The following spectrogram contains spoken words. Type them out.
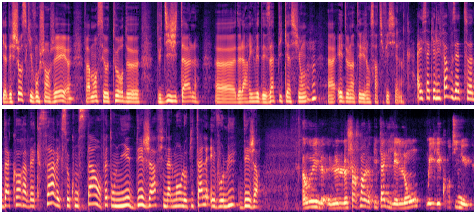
il y a des choses qui vont changer. Mm. Vraiment, c'est autour de, du digital euh, de l'arrivée des applications mhm. euh, et de l'intelligence artificielle. Aïssa Khalifa, vous êtes d'accord avec ça, avec ce constat? En fait, on y est déjà finalement, l'hôpital évolue déjà. Ah oui, le, changement à l'hôpital, il est long, mais il est continu.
